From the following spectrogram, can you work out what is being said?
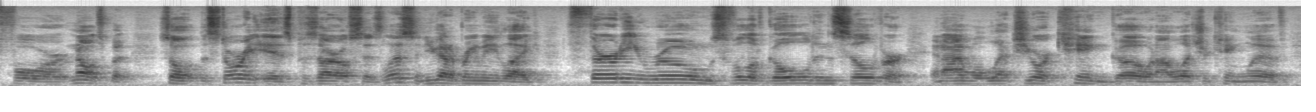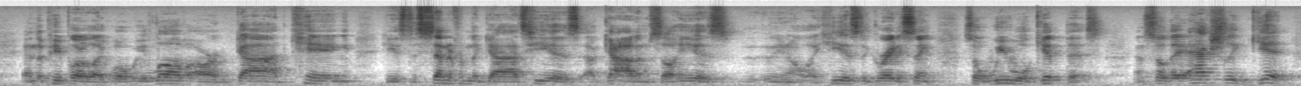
for notes. But so the story is Pizarro says, Listen, you got to bring me like 30 rooms full of gold and silver, and I will let your king go and I'll let your king live. And the people are like, Well, we love our God king. He is descended from the gods. He is a God himself. He is, you know, like he is the greatest thing. So we will get this. And so they actually get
